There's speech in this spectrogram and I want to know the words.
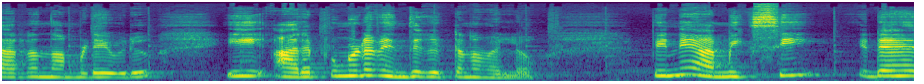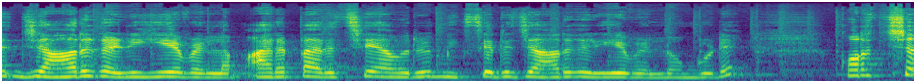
കാരണം നമ്മുടെ ഒരു ഈ അരപ്പും കൂടെ വെന്ത് കിട്ടണമല്ലോ. പിന്നെ ആ മിക്സിയുടെ ജാറ് കഴുകിയ വെള്ളം അരപ്പരച്ച ആ ഒരു മിക്സിയുടെ ജാറ് കഴുകിയ വെള്ളവും കൂടെ കുറച്ച്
